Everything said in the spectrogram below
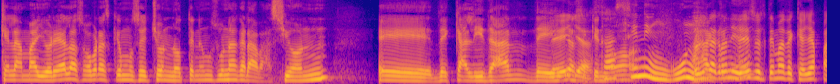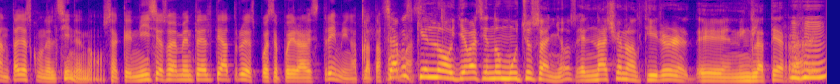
que la mayoría de las obras que hemos hecho no tenemos una grabación eh, de calidad de, de ellas. y ellas. que no- Pues Ajá, la gran idea es el tema de que haya pantallas como en el cine, ¿no? O sea, que inicias obviamente el teatro y después se puede ir a streaming, a plataformas. ¿Sabes quién lo lleva haciendo muchos años? El National Theatre eh, en Inglaterra.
